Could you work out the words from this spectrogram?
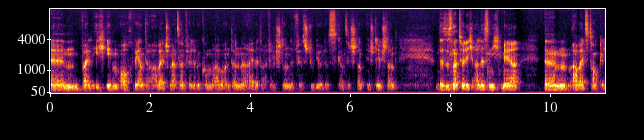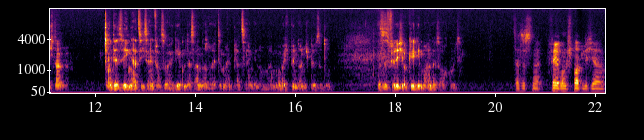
ähm, weil ich eben auch während der Arbeit Schmerzanfälle bekommen habe und dann eine halbe, dreiviertel Stunde fürs Studio das Ganze stand, stillstand. Das ist natürlich alles nicht mehr ähm, arbeitstauglich dann. Und deswegen hat sich einfach so ergeben, dass andere Leute meinen Platz eingenommen haben. Aber ich bin da nicht böse drum. Das ist völlig okay, die machen das auch gut. Das ist eine faire und sportliche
